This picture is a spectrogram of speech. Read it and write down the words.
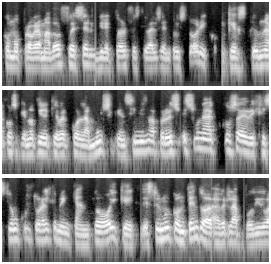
como programador fue ser director del Festival Centro Histórico, que es una cosa que no tiene que ver con la música en sí misma, pero es, es una cosa de gestión cultural que me encantó y que estoy muy contento de haberla podido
